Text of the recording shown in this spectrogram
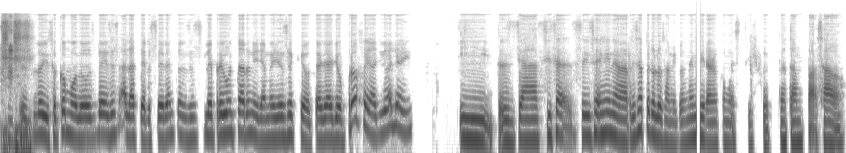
entonces lo hizo como dos veces, a la tercera entonces le preguntaron y ella medio se quedó callada. Yo, profe, ayúdale ahí. Y entonces ya sí, sí se generaba risa, pero los amigos me miraron como este está tan pasado.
